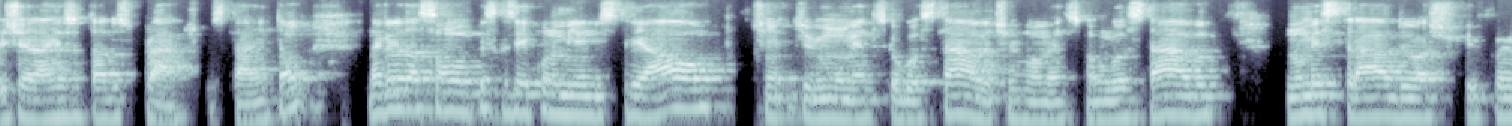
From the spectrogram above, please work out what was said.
gerar resultados práticos, tá? Então, na graduação eu pesquisei economia industrial, tinha, tive momentos que eu gostava, tive momentos que eu não gostava. No mestrado, eu acho que foi,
